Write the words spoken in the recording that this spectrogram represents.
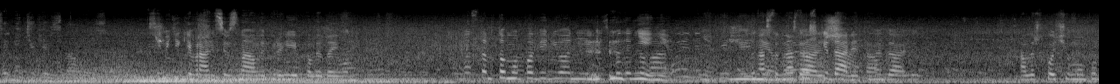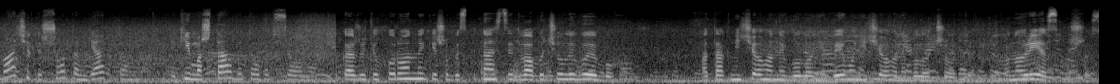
Самі тільки знали. Ми тільки вранці знали, приїхали, да й вон. У вас там в тому павільйоні якісь були Ні, ні, ні. У нас тут нас трошки далі. далі там. Ми далі. Але ж хочемо побачити, що там, як там, які масштаби того всього. Кажуть охоронники, що без 15.2 почули вибух. А так нічого не було, ні диму, нічого не було чути. Воно різко щось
